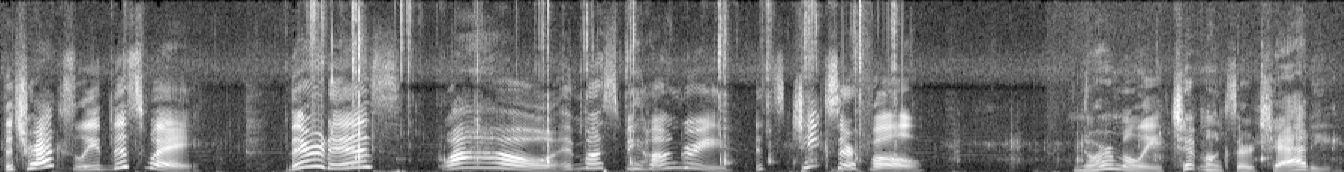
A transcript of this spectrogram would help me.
The tracks lead this way. There it is. Wow, it must be hungry. Its cheeks are full. Normally, chipmunks are chatty.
